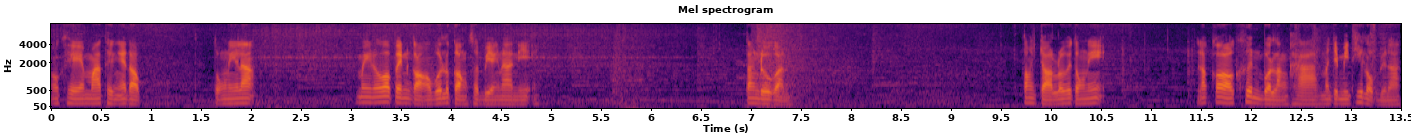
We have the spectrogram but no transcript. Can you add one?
โอเคมาถึงไอ้ดอกตรงนี้ละ ไม่รู้ว่าเป็นกล่องอาวุธหรือกล่องเสบียงนานี้ ต้องดูก่อน ต้องจอดรถไว้ตรงนี้ แล้วก็ขึ้นบนหลังคา มันจะมีที่หลบอยู่นะ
